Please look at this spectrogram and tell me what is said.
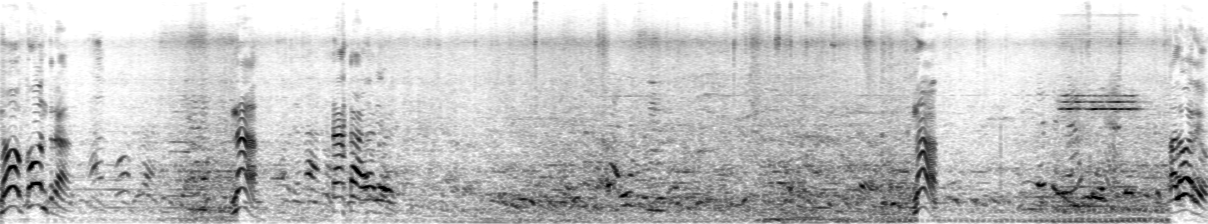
No, contra. Nada. Dale, Nada. A la barrio.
